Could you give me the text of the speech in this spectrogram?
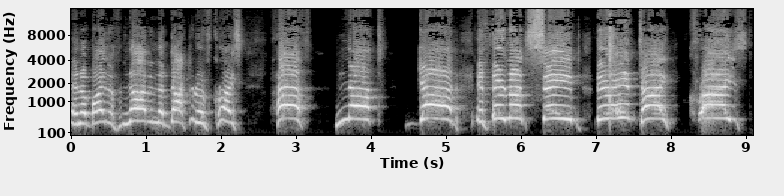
and abideth not in the doctrine of Christ hath not God. If they're not saved, they're anti Christ.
